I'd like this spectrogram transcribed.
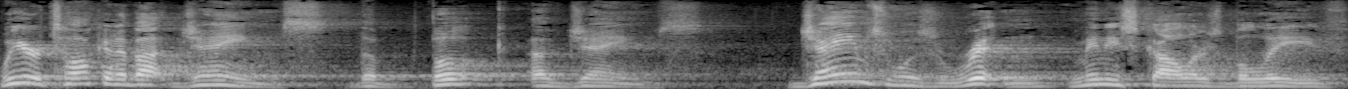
We are talking about James, the book of James. James was written, many scholars believe,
